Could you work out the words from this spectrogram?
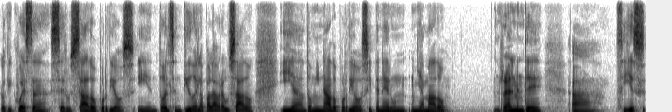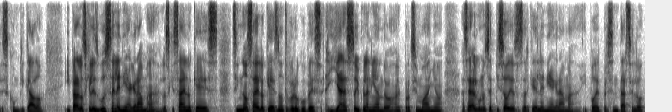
lo que cuesta ser usado por Dios y en todo el sentido de la palabra usado y ah, dominado por Dios y tener un, un llamado. Realmente, sí, es, es complicado. Y para los que les gusta el enneagrama, los que saben lo que es, si no sabes lo que es, no te preocupes. Ya estoy planeando el próximo año hacer algunos episodios acerca del enneagrama y poder presentárselo.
